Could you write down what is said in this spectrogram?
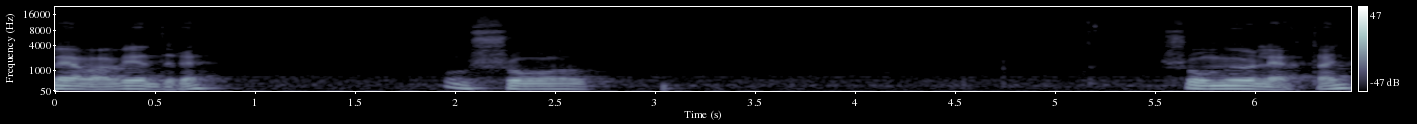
leve videre. Og se se mulighetene.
